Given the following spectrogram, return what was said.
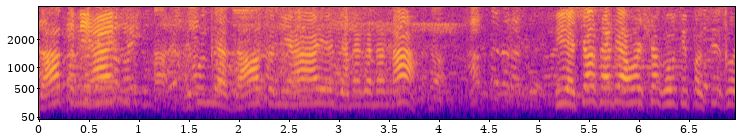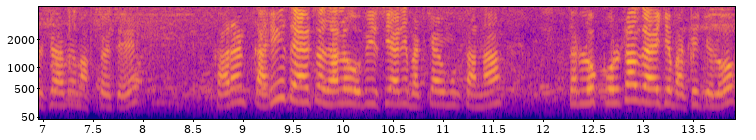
जात निहाय. जात निहाय जनगणना. ही याच्यासाठी आवश्यक होती. पस्तीस वर्ष आम्ही मागतोय ते. कारण काही द्यायचं झालं ओबीसी आणि भटक्या विमुक्तांना तर लोक कोर्टात जायचे बाकीचे लोक.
